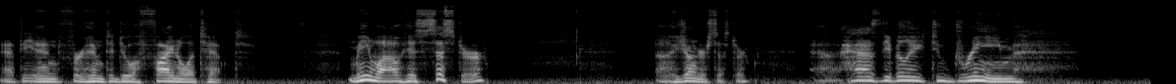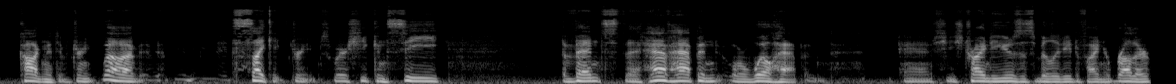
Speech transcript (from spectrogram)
at the end for him to do a final attempt. Meanwhile his sister uh, his younger sister uh, has the ability to dream cognitive dream. Well psychic dreams where she can see events that have happened or will happen. And she's trying to use this ability to find her brother.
